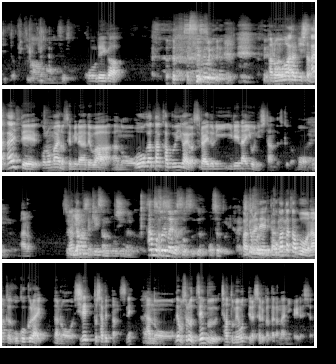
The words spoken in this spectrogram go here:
って言ったっていう。あそうそう。これが、すごい。あの、あああえて、この前のセミナーでは、あの、大型株以外はスライドに入れないようにしたんですけども、はい。あの、それは山下圭さんの方針があるから。あ、もうそれもあります。そうそう。うんおっしゃる通り。はい。それで小型株を、をなんか5個ぐらい、あの、しれっと喋ったんですね。はいあの、でもそれを全部ちゃんとメモってらっしゃる方が何人かいらっしゃっ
